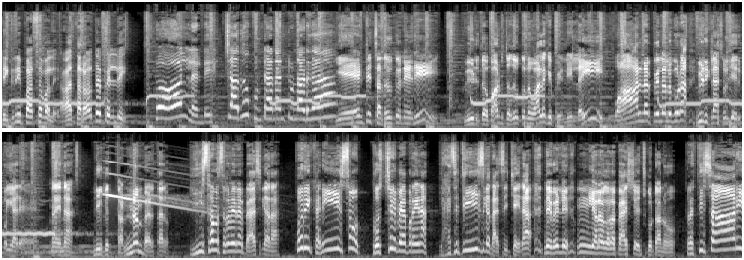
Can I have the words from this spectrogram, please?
డిగ్రీ పాస్ అవ్వాలి. ఆ తర్వాతే పెళ్ళి ఫోన్లండి చదువుకుంటానంటున్నాడుగా. ఏంటి చదువుకునేది? వీడితో పాటు చదువుకున్న వాళ్ళకి పెళ్ళిళ్ళయి వాళ్ళ పిల్లలు కూడా వీడి క్లాసులు చేరిపోయారే. నాయనా నీకు దండం పెడతాను. ఈ సంవత్సరమైనా ప్యాస్ గారా? పోనీ కనీసం క్వశ్చన్ పేపర్ అయినా యాజ్ ఇట్ ఈజ్గా రాసి ఇచ్చేయరా నేను వెళ్ళి "ఉమ్, ఎలాగోలా ప్యాస్ చేయించుకుంటాను. ప్రతిసారి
